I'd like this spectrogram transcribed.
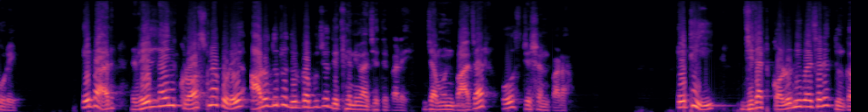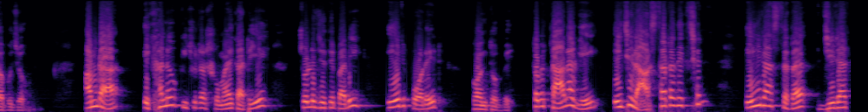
করে। এবার রেল লাইন ক্রস না করে আরও দুটো দুর্গাপুজো দেখে নেওয়া যেতে পারে, যেমন বাজার ও স্টেশন পাড়া এটি জিরাট কলোনি বাজারের দুর্গাপুজো। আমরা এখানেও কিছুটা সময় কাটিয়ে চলে যেতে পারি এর পরের গন্তব্যে। তবে তার আগে এই যে রাস্তাটা দেখছেন, এই রাস্তাটা জিরাট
